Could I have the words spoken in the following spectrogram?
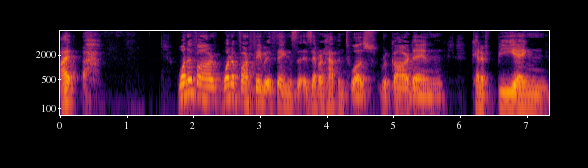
I one of our one of our favorite things that has ever happened to us regarding kind of being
